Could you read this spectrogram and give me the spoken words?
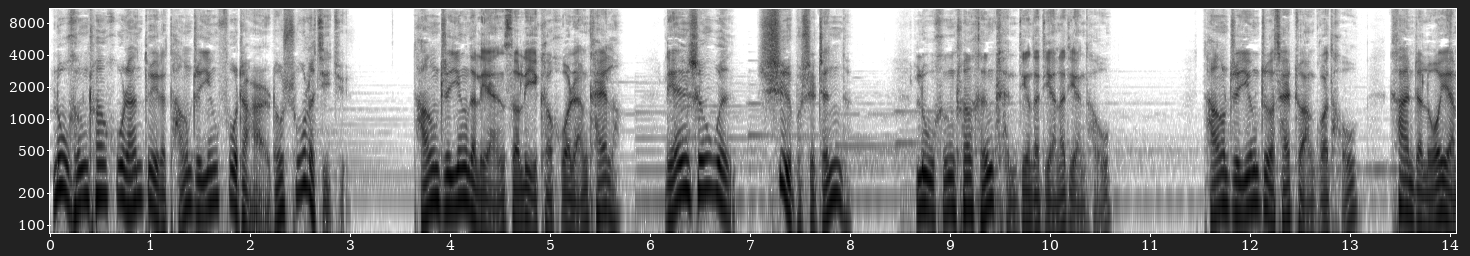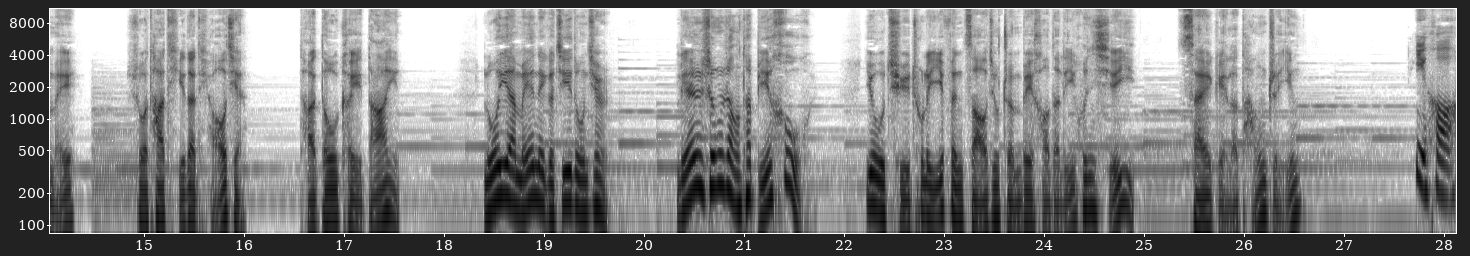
陆恒川忽然对着唐志英附着耳朵说了几句，唐志英的脸色立刻豁然开朗，连声问：“是不是真的？”陆恒川很肯定的点了点头。唐志英这才转过头看着罗艳梅。说他提的条件，他都可以答应。罗艳梅那个激动劲儿，连声让他别后悔，又取出了一份早就准备好的离婚协议，塞给了唐志英。以后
